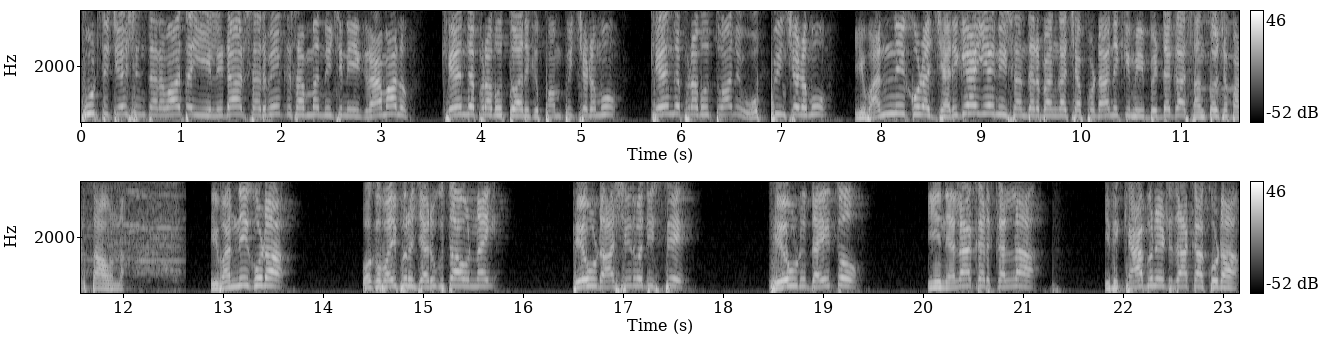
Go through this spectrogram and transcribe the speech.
పూర్తి చేసిన తర్వాత ఈ లిడార్ సర్వేకి సంబంధించిన ఈ గ్రామాలు కేంద్ర ప్రభుత్వానికి పంపించడము కేంద్ర ప్రభుత్వాన్ని ఒప్పించడము ఇవన్నీ కూడా జరిగాయే నీ సందర్భంగా చెప్పడానికి మీ బిడ్డగా సంతోషపడతా ఉన్నా. ఇవన్నీ కూడా ఒకవైపున జరుగుతూ ఉన్నాయి. దేవుడు ఆశీర్వదిస్తే దేవుడు దయతో ఈ నెలాఖరు కల్లా ఇది క్యాబినెట్ దాకా కూడా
